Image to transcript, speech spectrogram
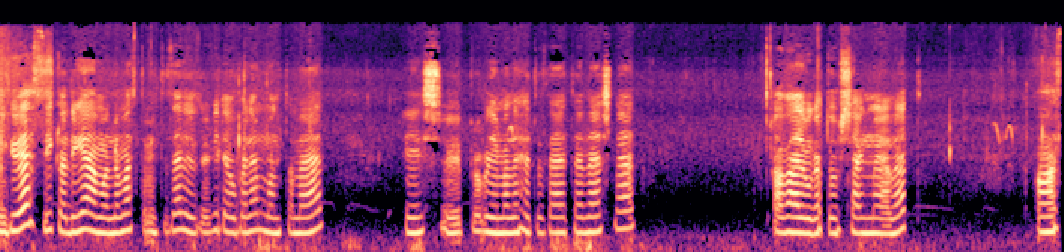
Amíg ő eszik, addig elmondom azt, amit az előző videóban nem mondtam el, és probléma lehet az átállásnál, a válogatóság mellett, az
